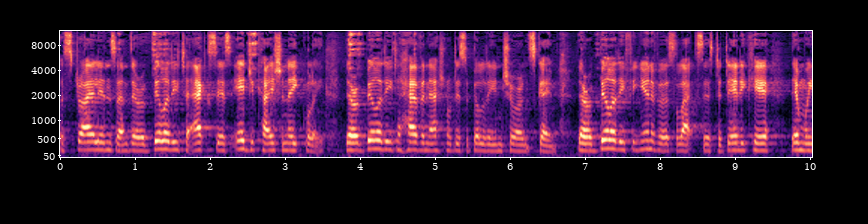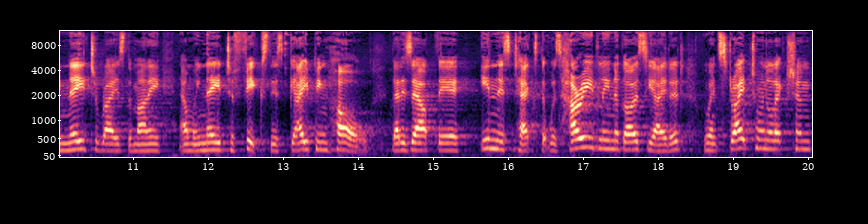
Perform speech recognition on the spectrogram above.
Australians and their ability to access education equally, their ability to have a national disability insurance scheme, their ability for universal access to Denticare, then we need to raise the money and we need to fix this gaping hole that is out there in this tax that was hurriedly negotiated. We went straight to an election,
